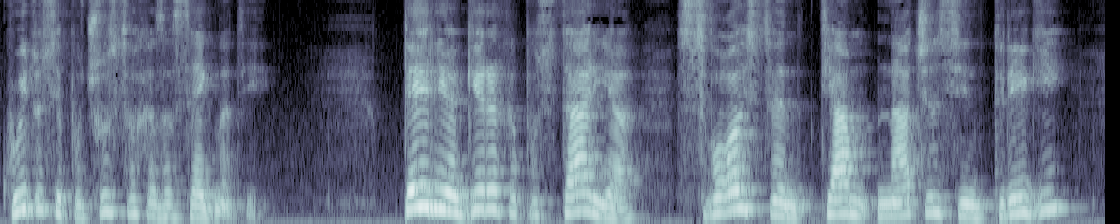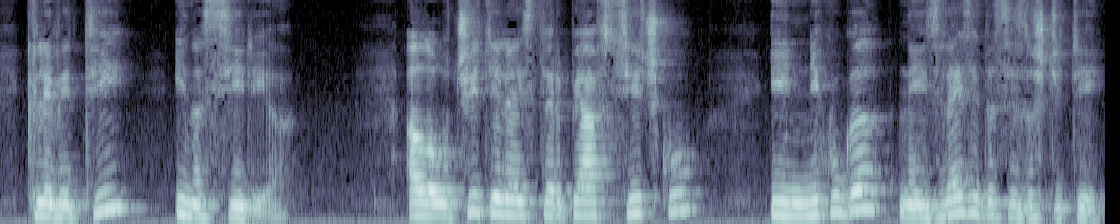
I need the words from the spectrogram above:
които се почувстваха засегнати. Те реагираха по стария, свойствен тям начин с интриги, клевети и насилия. Ала учителя изтърпя всичко и никога не излезе да се защити.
